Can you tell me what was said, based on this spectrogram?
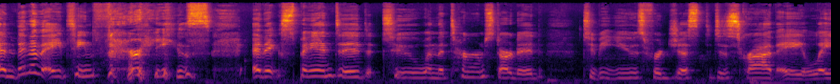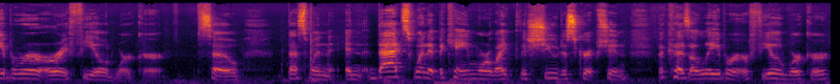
and then in the 1830s, it expanded to when the term started to be used for just to describe a laborer or a field worker. So that's when and that's when it became more like the shoe description because a laborer or field worker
